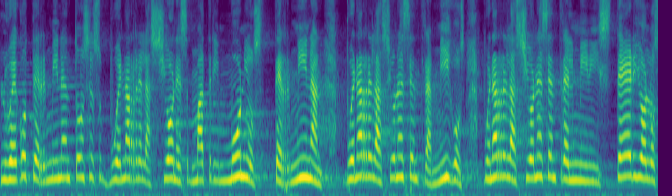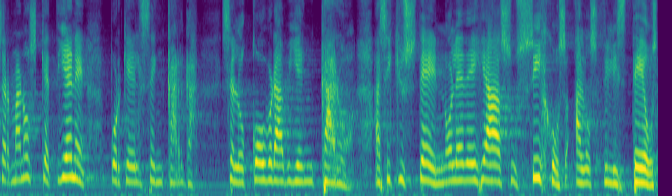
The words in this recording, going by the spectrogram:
Luego termina entonces buenas relaciones, matrimonios terminan, buenas relaciones entre amigos, buenas relaciones entre el ministerio, los hermanos que tiene, porque Él se encarga se lo cobra bien caro. Así que usted no le deje a sus hijos a los filisteos.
